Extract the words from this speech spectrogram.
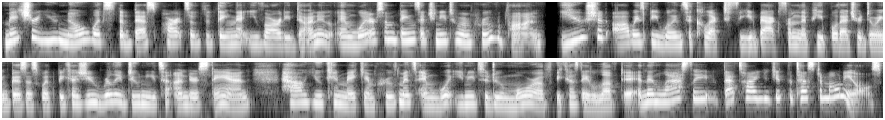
Make sure you know what's the best parts of the thing that you've already done and, and what are some things that you need to improve upon. You should always be willing to collect feedback from the people that you're doing business with because you really do need to understand how you can make improvements and what you need to do more of because they loved it. And then lastly that's how you get the testimonials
